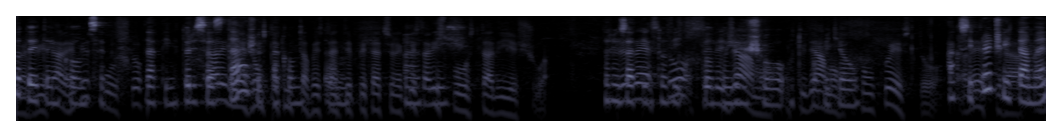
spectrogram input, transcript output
Toto je ten koncept, ktorý sa zdá, že v takom ktoré za týmto toto Ježišovou odpovedou. Ak si prečítame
